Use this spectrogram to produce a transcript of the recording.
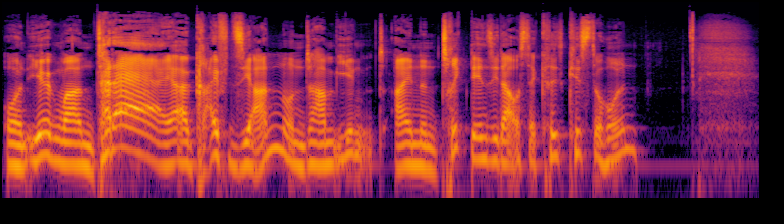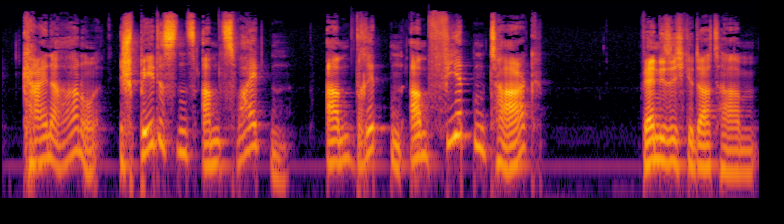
Und irgendwann, tada, ja, greifen sie an und haben irgendeinen Trick, den sie da aus der Kiste holen. Keine Ahnung. Spätestens am zweiten, am dritten, am vierten Tag werden die sich gedacht haben,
